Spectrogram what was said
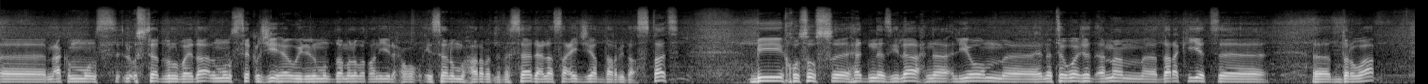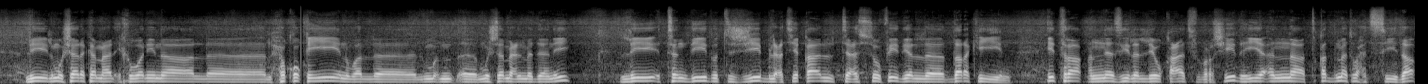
آه، معكم منص... الأستاذ بالبيضاء المنسق الجهوي للمنظمة الوطنية لحقوق الإنسان ومحاربة الفساد على صعيد جهة الدار البيضاء سطات بخصوص هذه النازله إحنا اليوم آه، نتواجد أمام دركيه آه، آه، الدروة. للمشاركة مع اخواننا الحقوقيين والمجتمع المدني للتنديد والتسجيل بالاعتقال التعسفي ديال الدركيين. اثر النازلة اللي وقعت في برشيد هي أن تقدمت واحد السيدة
